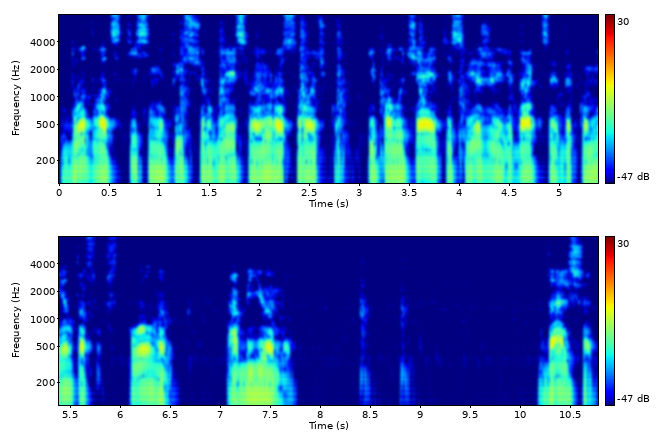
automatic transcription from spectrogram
до 27 тысяч рублей свою рассрочку и получаете свежие редакции документов в полном объеме. Дальше.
